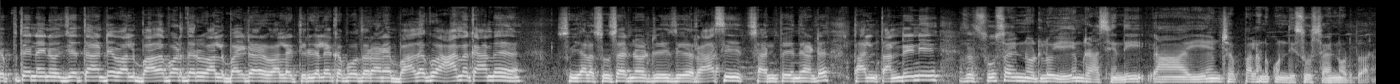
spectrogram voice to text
చెప్తే నేను చేస్తా అంటే వాళ్ళు బాధపడతారు వాళ్ళు బయట వాళ్ళు తిరగలేకపోతారు అనే బాధకు ఆమెకు ఆమె సు- ఇలా సూసైడ్ నోట్ రాసి చనిపోయింది అంటే తన తండ్రిని అసలు సూసైడ్ నోట్లో ఏం రాసింది? ఏం చెప్పాలనుకుంది సూసైడ్ నోట్ ద్వారా?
